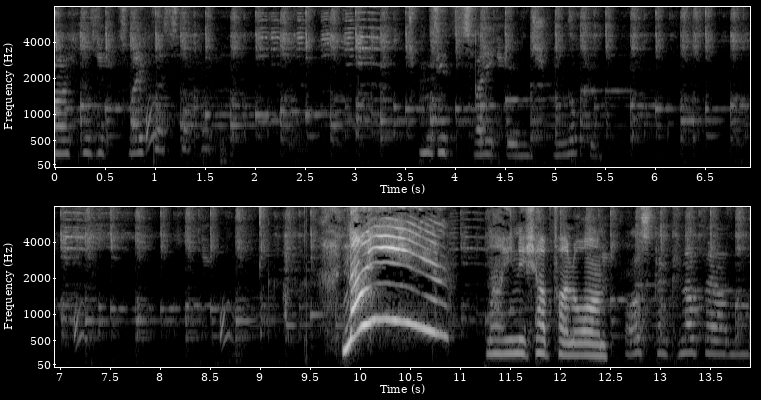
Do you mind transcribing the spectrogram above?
Ah, ich muss jetzt zwei Quests machen. Ich muss jetzt zwei Games spielen, okay. Nein! Nein, ich hab verloren. Oh, es kann knapp werden.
